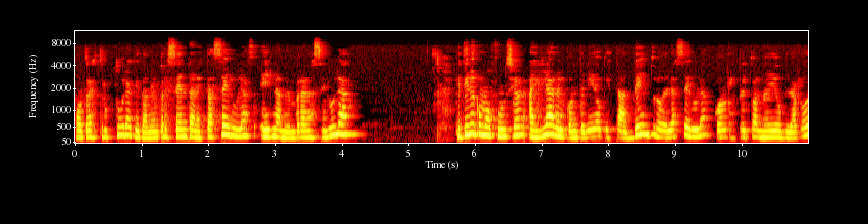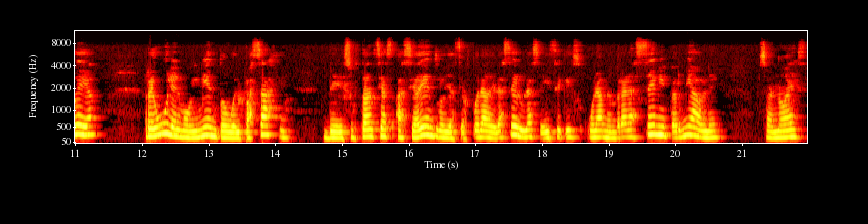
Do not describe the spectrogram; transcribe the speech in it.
Otra estructura que también presentan estas células es la membrana celular, que tiene como función aislar el contenido que está dentro de la célula con respecto al medio que la rodea, regula el movimiento o el pasaje de sustancias hacia adentro y hacia afuera de la célula, se dice que es una membrana semipermeable, o sea, no es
